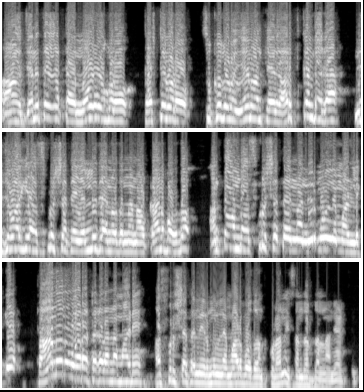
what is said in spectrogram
ಆ ಜನತೆಯ ನೋವುಗಳು ಕಷ್ಟಗಳು ಸುಖಗಳು ಏನು ಅಂತ ಹೇಳಿ ಅರ್ಥಕೊಂಡಾಗ ನಿಜವಾಗಿ ಅಸ್ಪೃಶ್ಯತೆ ಎಲ್ಲಿದೆ ಅನ್ನೋದನ್ನ ನಾವು ಕಾಣಬಹುದು. ಅಂತ ಒಂದು ಅಸ್ಪೃಶ್ಯತೆಯನ್ನ ನಿರ್ಮೂಲನೆ ಮಾಡ್ಲಿಕ್ಕೆ ಕಾನೂನು ಹೋರಾಟಗಳನ್ನ ಮಾಡಿ ಅಸ್ಪೃಶ್ಯತೆ ನಿರ್ಮೂಲನೆ ಮಾಡಬಹುದು ಅಂತ ಕೂಡ ಈ ಸಂದರ್ಭದಲ್ಲಿ ನಾನು ಹೇಳ್ತೀನಿ.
